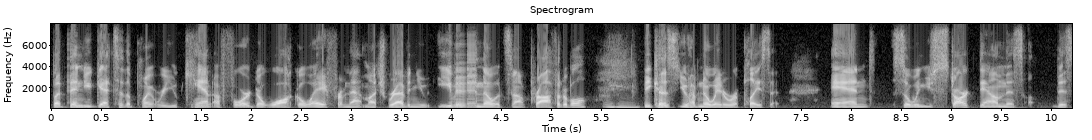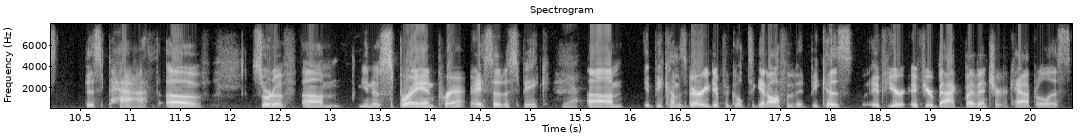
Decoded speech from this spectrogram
But then you get to the point where you can't afford to walk away from that much revenue, even though it's not profitable, mm-hmm. because you have no way to replace it. And so when you start down this this this path of sort of um, you know spray and pray, so to speak, yeah. um, it becomes very difficult to get off of it because if you're if you're backed by venture capitalists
